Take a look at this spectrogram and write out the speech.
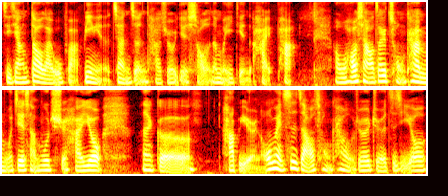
即将到来无法避免的战争，他就也少了那么一点的害怕。啊，我好想要再重看《魔戒》三部曲，还有那个《哈比人》。我每次只要重看，我就会觉得自己又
